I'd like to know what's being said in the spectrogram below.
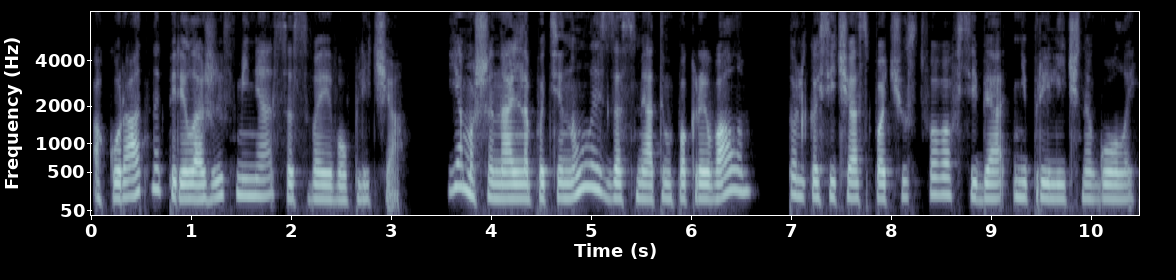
аккуратно переложив меня со своего плеча. Я машинально потянулась за смятым покрывалом, только сейчас почувствовав себя неприлично голой.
